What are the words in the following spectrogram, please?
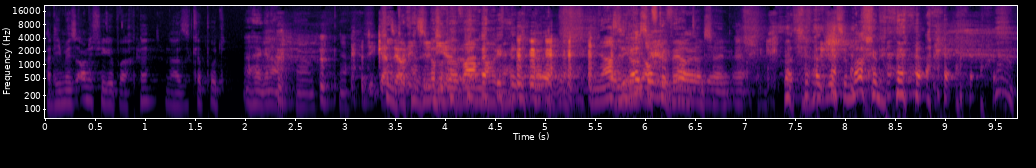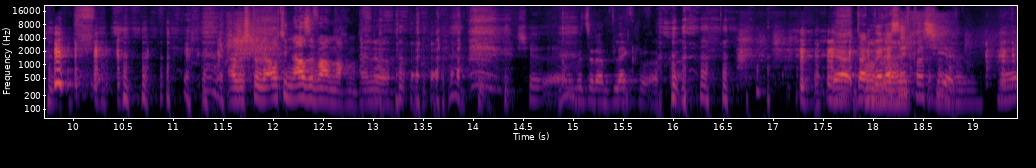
Hat die mir jetzt auch nicht viel gebracht, ne? Nase ist kaputt. Ah, ja, genau. Ja, ja. Die kannst du ja auch nicht noch trainieren. sogar warm machen. Ja. Die Nase ist aufgewärmt gewollt, anscheinend. Ja. Was, was willst du machen? Also Stulle, auch die Nase warm machen. Hallo. Schön, äh, Mit so einer Blackrock. ja, dann wäre das nicht passiert. Ne?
